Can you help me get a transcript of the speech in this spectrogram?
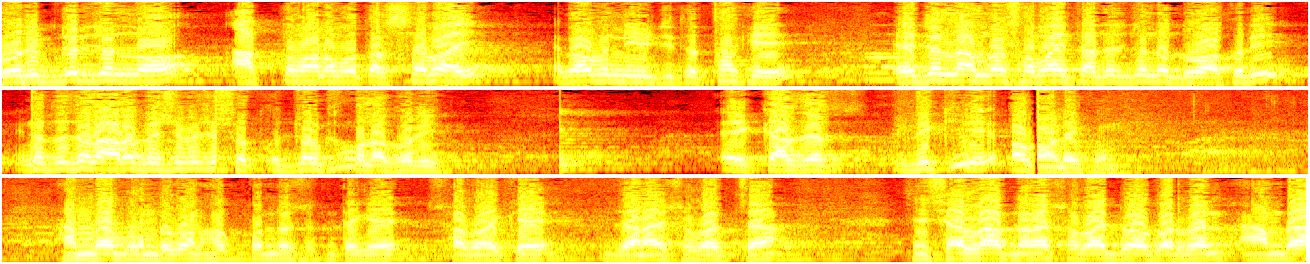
গরিবদের জন্য আত্মমানবতার সেবায় এভাবে নিয়োজিত থাকে, এজন্য আমরা সবাই তাদের জন্য দোয়া করি। এটাদের জন্য আরও বেশি বেশি উজ্জ্বল কামনা করি। এই কাজের দিকে আলাইকুম। আমরা বন্ধুগণ হক ফাউন্ডেশন থেকে সবাইকে জানাই শুভেচ্ছা। ইনশাল্লাহ আপনারা সবাই দোয়া করবেন। আমরা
